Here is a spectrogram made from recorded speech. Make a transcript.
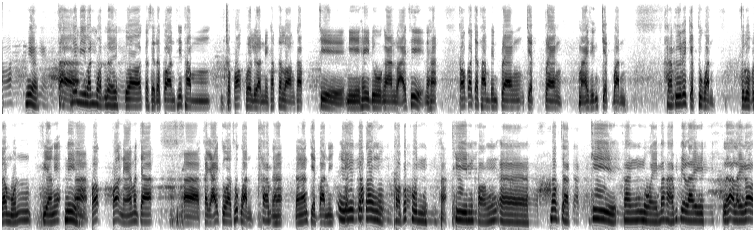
เนี่ยตัดไม่มีวันหมดเลย ตัวเกษตรกรที่ทำเฉพาะครัวเรือนเนี่ยครับท่านรองครับที่มีให้ดูงานหลายที่นะฮะเขาก็จะทำเป็นแปลงเจ็ดแปลงหมายถึงเจ็ดวัน ครับ คือได้เก็บทุกวัน สรุปแล้วหมุนเพียงนี้นี่ อ่าเพราะเพราะแหนมันจะอ่าขยายตัวทุกวันครับนะฮะดังนั้นเจ็ดวันนี้ เอ๊ะก็ต้องขอบพระคุณฮะ ทีมของเอ่อนอกจากที่ทางหน่วยมหาวิทยาลัย และอะไรก็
